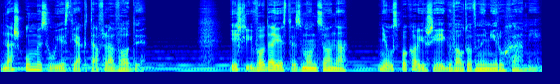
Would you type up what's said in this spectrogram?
Nasz umysł jest jak tafla wody. Jeśli woda jest zmącona, nie uspokoisz jej gwałtownymi ruchami.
